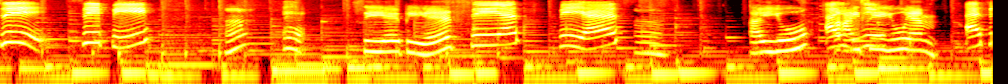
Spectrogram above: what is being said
C CP CAPS CS PS IU. ICUM IC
